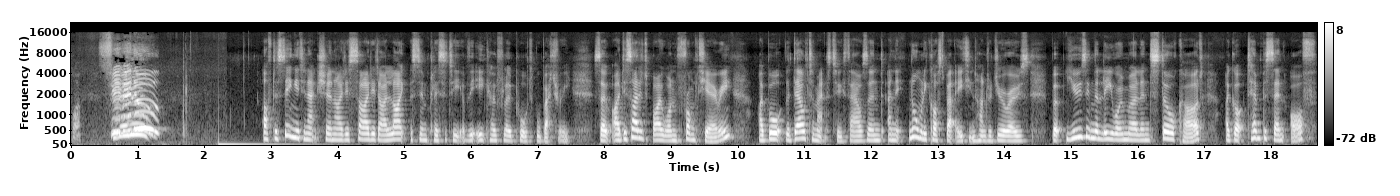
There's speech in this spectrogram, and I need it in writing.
trois. Suivez-nous! After seeing it in action, I decided I liked the simplicity of the EcoFlow portable battery. So I decided to buy one from Thierry. I bought the Delta Max 2000 and it normally cost about 1800 euros, but using the Leroy Merlin store card, I got 10% off.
